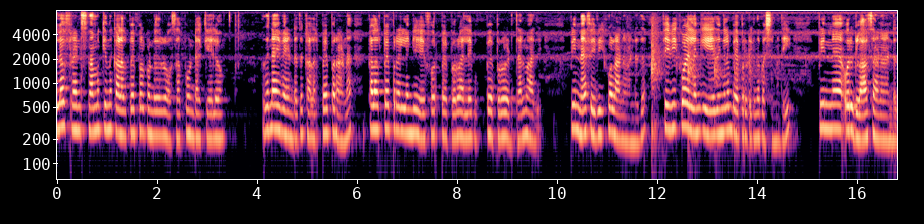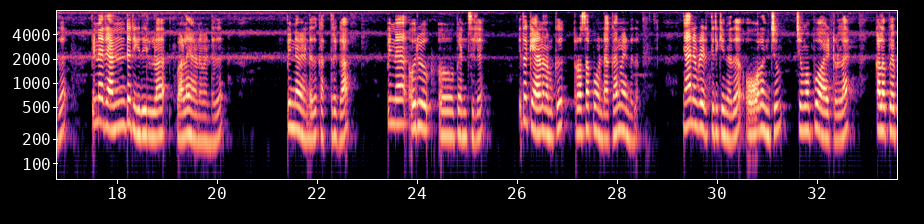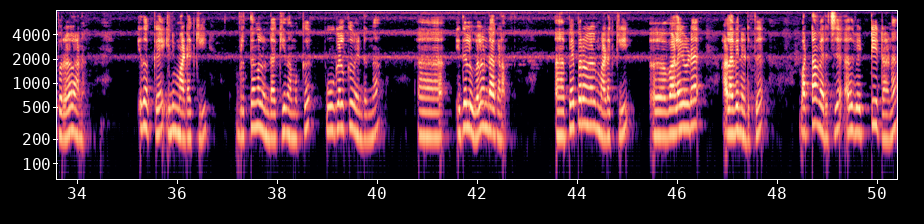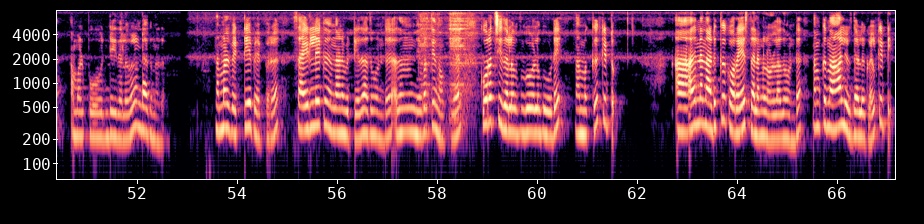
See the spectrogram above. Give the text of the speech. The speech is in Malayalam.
ഹലോ ഫ്രണ്ട്സ് നമുക്കിന്ന് കളർ പേപ്പർ കൊണ്ടൊരു റോസാപ്പൂ ഉണ്ടാക്കിയാലോ? അതിനായി വേണ്ടത് കളർ പേപ്പറാണ് കളർ പേപ്പർ അല്ലെങ്കിൽ എ ഫോർ പേപ്പറോ അല്ലെങ്കിൽ ബുക്ക് പേപ്പറോ എടുത്താൽ മതി. പിന്നെ ഫെവിക്കോളാണ് വേണ്ടത്. ഫെവിക്കോൾ അല്ലെങ്കിൽ ഏതെങ്കിലും പേപ്പർ എടുക്കുന്ന പശ മതി. പിന്നെ ഒരു ഗ്ലാസ് ആണ് വേണ്ടത്. പിന്നെ രണ്ട് രീതിയിലുള്ള വളയാണ് വേണ്ടത്. പിന്നെ വേണ്ടത് കത്രിക. പിന്നെ ഒരു പെൻസിൽ ഇതൊക്കെയാണ് നമുക്ക് റോസാപ്പൂ ഉണ്ടാക്കാൻ വേണ്ടത്. ഞാനിവിടെ എടുത്തിരിക്കുന്നത് ഓറഞ്ചും ചുമപ്പും ആയിട്ടുള്ള കളർ പേപ്പറുകളാണ്. ഇതൊക്കെ ഇനി മടക്കി വൃത്തങ്ങളുണ്ടാക്കി നമുക്ക് പൂക്കൾക്ക് വേണ്ടുന്ന ഇതളുകൾ ഉണ്ടാക്കണം. പേപ്പറുകൾ മടക്കി വളയുടെ അളവിനെടുത്ത് വട്ടം വരച്ച് അത് വെട്ടിയിട്ടാണ് നമ്മൾ പൂവിന്റെ ഇതളുകൾ ഉണ്ടാക്കുന്നത്. നമ്മൾ വെട്ടിയ പേപ്പർ സൈഡിലേക്ക് നിന്നാണ് വെട്ടിയത്. അതുകൊണ്ട് അതൊന്ന് നിവർത്തി നോക്കിയാൽ കുറച്ച് ഇതളുകൾ കൂടെ നമുക്ക് കിട്ടും. അതിന്റെ നടുക്ക് കുറേ സ്ഥലങ്ങളുള്ളതുകൊണ്ട് നമുക്ക് നാല് ഇതളുകൾ കിട്ടി.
